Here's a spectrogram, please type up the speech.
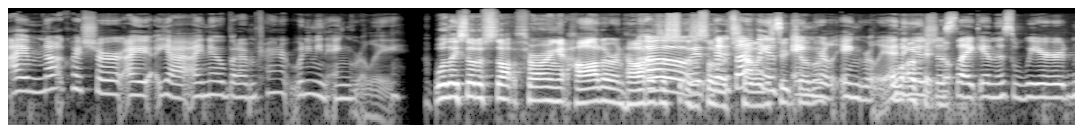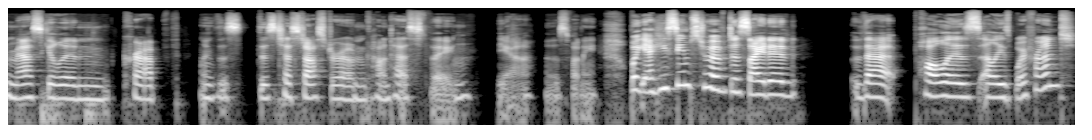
I'm not quite sure. I yeah, I know, but I'm trying to. What do you mean angrily? Well, they sort of start throwing it harder and harder as, as a Oh, it- sort of a it's- I don't challenge to each other. angrily. Angrily, I Well, think it's just no. like in this weird masculine crap, like this this testosterone contest thing. Yeah, it was funny. But yeah, he seems to have decided that Paul is Ellie's boyfriend.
